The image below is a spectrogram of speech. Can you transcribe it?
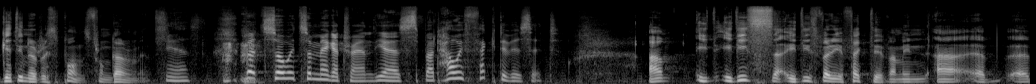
getting a response from governments. Yes. but so it's a megatrend, yes. But how effective is it? Um, it, it, is, uh, it is very effective. I mean, uh, uh,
